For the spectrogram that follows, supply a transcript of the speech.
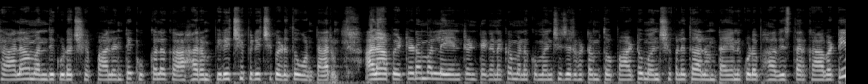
చాలా మంది కూడా చెప్పాలంటే కుక్కలకు ఆహారం పిలిచి పిలిచి పెడుతూ ఉంటారు. అలా పెట్టడం వల్ల ఏంటంటే కనుక మనకు మంచి జరగడంతో పాటు మంచి ఫలితాలు ఉంటాయని కూడా భావిస్తారు. కాబట్టి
